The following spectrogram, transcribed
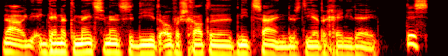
Nou, ik denk dat de meeste mensen die het overschatten het niet zijn. Dus die hebben geen idee. Dus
